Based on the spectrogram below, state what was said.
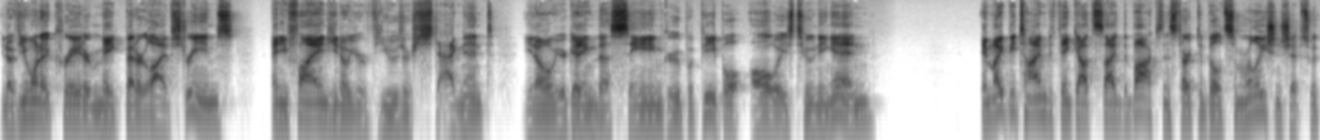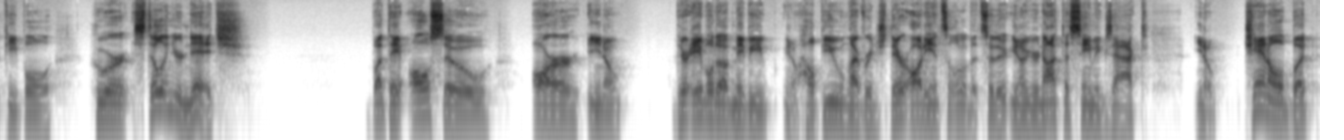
you know, if you want to create or make better live streams and you find, you know, your views are stagnant, you know, you're getting the same group of people always tuning in, it might be time to think outside the box and start to build some relationships with people who are still in your niche, but they also are, you know, they're able to maybe, you know, help you leverage their audience a little bit. So that, you know, you're not the same exact, you know, channel, but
